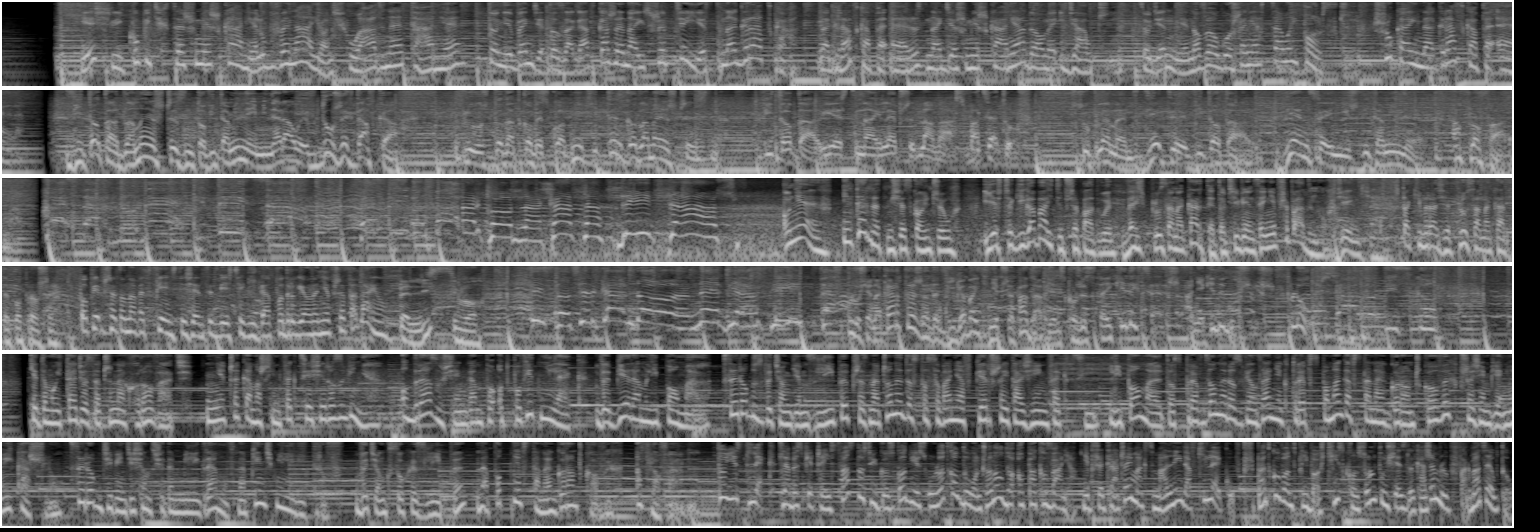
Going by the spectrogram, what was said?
Jeśli kupić chcesz mieszkanie lub wynająć ładne, tanie, to nie będzie to zagadka, że najszybciej jest nagradka. Nagradka.pl znajdziesz mieszkania, domy i działki. Codziennie nowe ogłoszenia z całej Polski. Szukaj nagradka.pl. Witotal dla mężczyzn to witaminy i minerały w dużych dawkach. Plus dodatkowe składniki tylko dla mężczyzn. Witotal jest najlepszy dla nas, facetów. Suplement diety Witotal. Więcej niż witaminy. Aflofarm. O nie, internet mi się skończył. I jeszcze gigabajty przepadły. Weź plusa na kartę, to ci więcej nie przepadną. Dzięki. W takim razie plusa na kartę poproszę. Po pierwsze to nawet 5200 giga, po drugie one nie przepadają. Bellissimo. Sto cercando W plusie na kartę żaden gigabajt nie przepada, więc korzystaj kiedy chcesz, a nie kiedy musisz. Plus. Kiedy mój Tadzio zaczyna chorować, nie czekam aż infekcja się rozwinie. Od razu sięgam po odpowiedni lek. Wybieram Lipomal. Syrop z wyciągiem z lipy przeznaczony do stosowania w pierwszej fazie infekcji. Lipomal to sprawdzone rozwiązanie, które wspomaga w stanach gorączkowych, przeziębieniu i kaszlu. Syrop 97 mg na 5 ml. Wyciąg suchy z lipy na potnie w stanach gorączkowych. Aflofarm. To jest lek. Dla bezpieczeństwa stosuj go zgodnie z ulotką dołączoną do opakowania. Nie przekraczaj maksymalnej dawki leku. W przypadku wątpliwości skonsultuj się z lekarzem lub farmaceutą.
